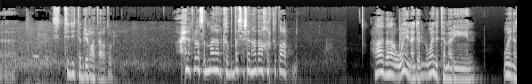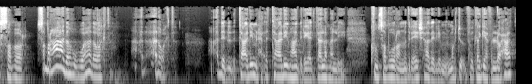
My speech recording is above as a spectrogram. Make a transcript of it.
آه، تجي تبريرات على طول. إحنا في الأصل ما نركض بس عشان هذا آخر قطار. هذا وين أجل؟ وين التمارين؟ وين الصبر؟ الصبر هذا هو هذا وقته. هذا هذا وقته. هذه التعاليم التعاليم هذه اللي قاعد يتعلمها اللي كن صبورا مدري إيش هذه اللي مكتوب تلاقيها في اللوحات.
